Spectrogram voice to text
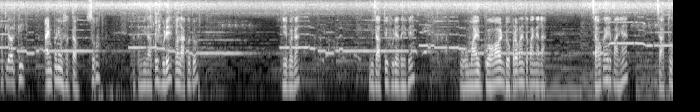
म्हटल्यावरती आईम पण येऊ शकता. सो आता मी जातोय पुढे मला दाखवतो. हे बघा. मी जातोय पुढे आता इथे. ओ माय गॉड ढोपरापर्यंत पाण्याला जाऊ काय रे पाण्यात? जातो.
